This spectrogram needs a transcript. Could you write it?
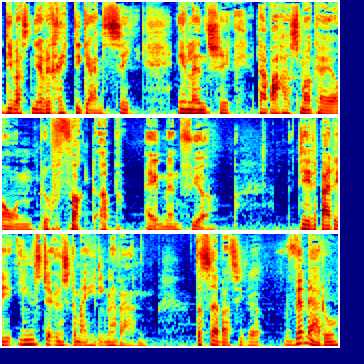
Og de bare sådan, jeg vil rigtig gerne se en eller anden chick, der bare har smokker i ovnen, blive fucked up af en eller anden fyr. Det er bare det eneste, jeg ønsker mig i hele den her verden. Der der sidder jeg bare og tænker, hvem er du?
